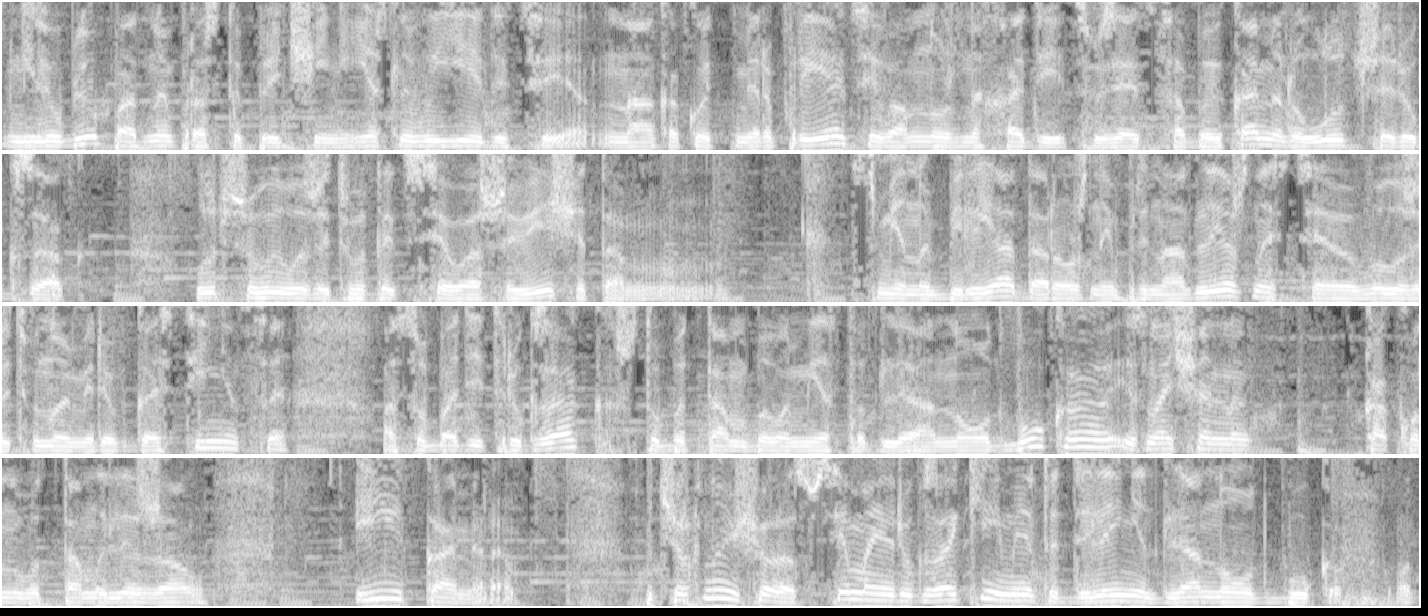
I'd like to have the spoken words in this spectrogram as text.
Не люблю по одной простой причине. Если вы едете на какое-то мероприятие, вам нужно ходить, взять с собой камеру, лучше рюкзак. Лучше выложить вот эти все ваши вещи, там смену белья, дорожные принадлежности, выложить в номере в гостинице, освободить рюкзак, чтобы там было место для ноутбука изначально, как он вот там и лежал, и камера. Подчеркну еще раз, все мои рюкзаки имеют отделение для ноутбуков. Вот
